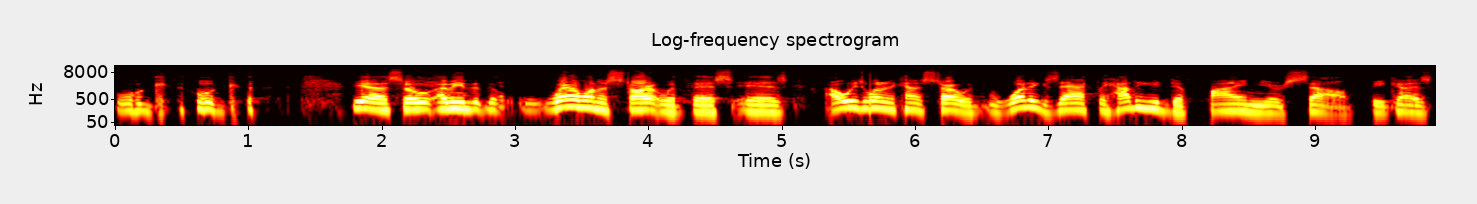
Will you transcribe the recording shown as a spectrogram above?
Well, good. Well, good. Yeah. So, I mean, the, the, where I want to start with this is I always wanted to kind of start with what exactly, how do you define yourself? Because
